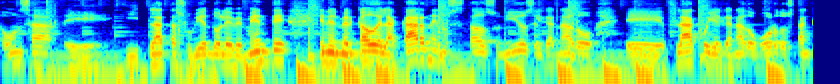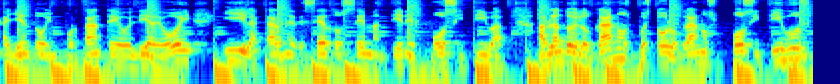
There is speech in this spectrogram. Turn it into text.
onza eh, y plata subiendo levemente. En el mercado de la carne en los Estados Unidos, el ganado eh, flaco y el ganado gordo están cayendo importante el día de hoy y la carne de cerdo se mantiene positiva. Hablando de los granos, pues todos los granos positivos,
